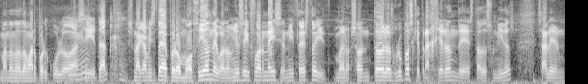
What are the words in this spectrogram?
mandando a tomar por culo así y tal. Es una camiseta de promoción de cuando Music for Nation hizo esto y bueno, son todos los grupos que trajeron de Estados Unidos. Salen,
